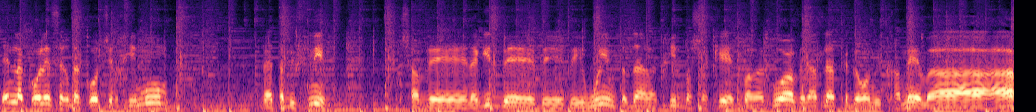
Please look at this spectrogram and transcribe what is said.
תן לה כל עשר דקות של חימום, ואתה בפנים. עכשיו, אה, נגיד באירועים, אתה יודע, להתחיל בשקט, ברגוע, ולאט לאט הגרון מתחמם, אה, אה,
